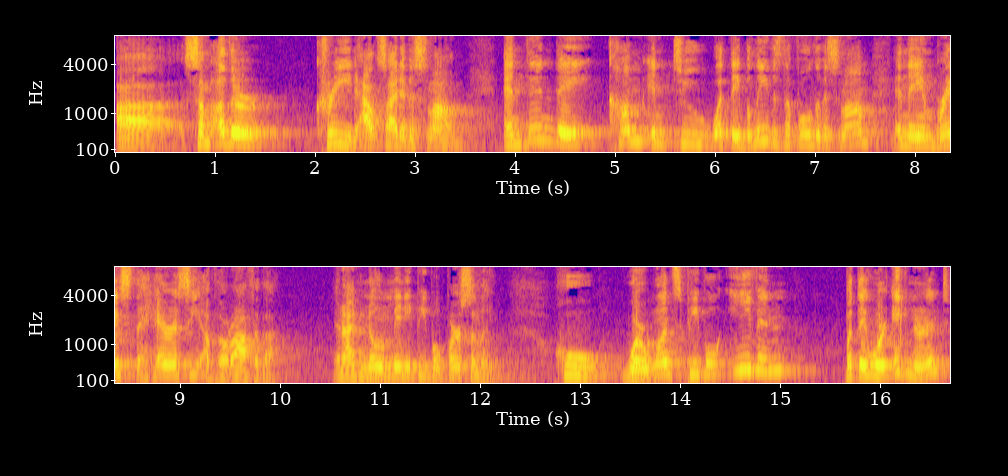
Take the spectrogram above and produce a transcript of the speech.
uh, some other creed outside of Islam, and then they come into what they believe is the fold of Islam, and they embrace the heresy of the Rafida. And I've known many people personally who were once people even, but they were ignorant,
